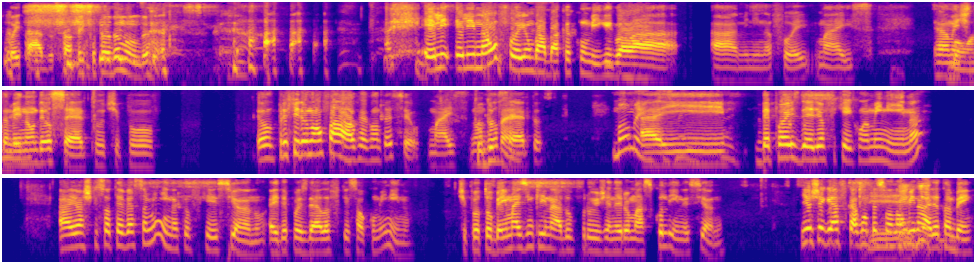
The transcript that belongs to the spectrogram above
Coitado, sofre com todo mundo. ele, ele não foi um babaca comigo igual a, a menina foi, mas realmente Bom, também amigo. não deu certo. Tipo, eu prefiro não falar o que aconteceu, mas não Tudo deu bem. certo. Momentos, Aí, né? depois dele eu fiquei com uma menina. Aí eu acho que só teve essa menina que eu fiquei esse ano. Aí depois dela eu fiquei só com o menino. Tipo, eu tô bem mais inclinado pro gênero masculino esse ano. E eu cheguei a ficar com uma pessoa não E- binária também.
